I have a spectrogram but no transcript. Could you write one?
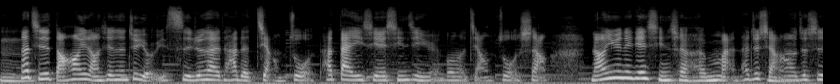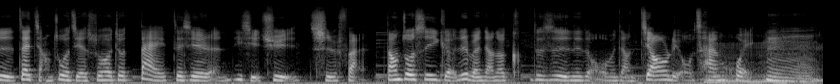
嗯。那其实岛浩一郎先生就有一次就在他的讲座，他带一些新进员工的讲座上，然后因为那天行程很满，他就想要就是在讲座结束后就带这些人一起去吃饭，当做是一个日本讲座就是那种我们讲交流餐会。嗯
